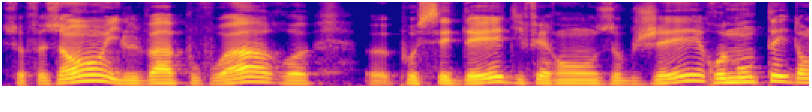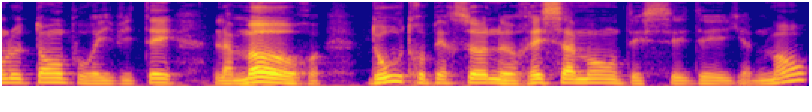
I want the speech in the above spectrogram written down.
Ce faisant, il va pouvoir euh, euh, posséder différents objets, remonter dans le temps pour éviter la mort d'autres personnes récemment décédées également,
